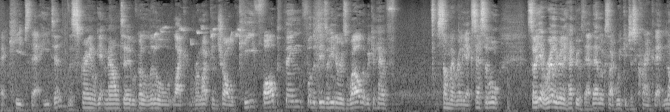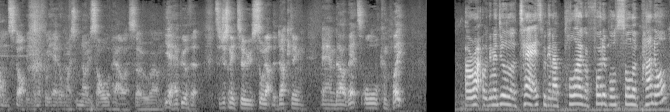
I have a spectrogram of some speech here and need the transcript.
It keeps that heat in. The screen will get mounted. We've got a little like remote control key fob thing for the diesel heater as well that we can have somewhere really accessible. So yeah, really, really happy with that. That looks like we could just crank that non-stop even if we had almost no solar power. So um, yeah, happy with it. So just need to sort out the ducting and uh, that's all complete. Alright, we're gonna do a little test. We're gonna plug a foldable solar panel.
